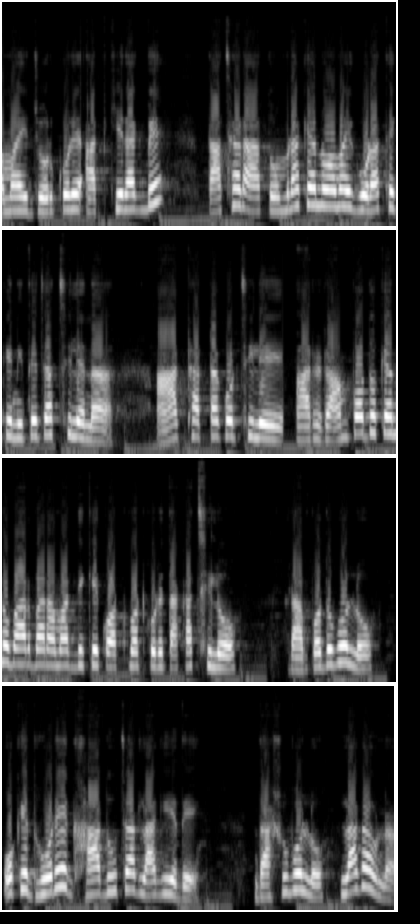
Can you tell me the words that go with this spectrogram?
আমায় জোর করে আটকে রাখবে? তাছাড়া তোমরা কেন আমায় গোড়া থেকে নিতে যাচ্ছিলে না? আর ঠাট্টা করছিলে? আর রামপদ কেন বারবার আমার দিকে কটমট করে তাকাচ্ছিল? রামপদ বলল, ওকে ধরে ঘা দু চার লাগিয়ে দে। দাশু বলল, লাগাও না।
